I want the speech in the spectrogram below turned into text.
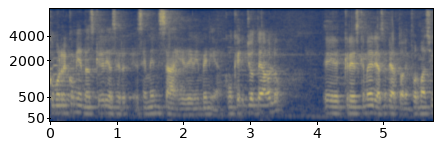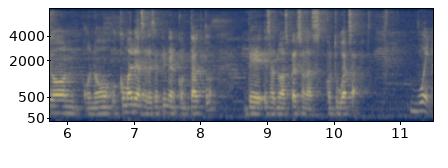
¿Cómo recomiendas que debería ser ese mensaje de bienvenida? Como que yo te hablo, eh, ¿crees que me deberías enviar toda la información o no? ¿Cómo debería ser ese primer contacto de esas nuevas personas con tu WhatsApp? Bueno,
